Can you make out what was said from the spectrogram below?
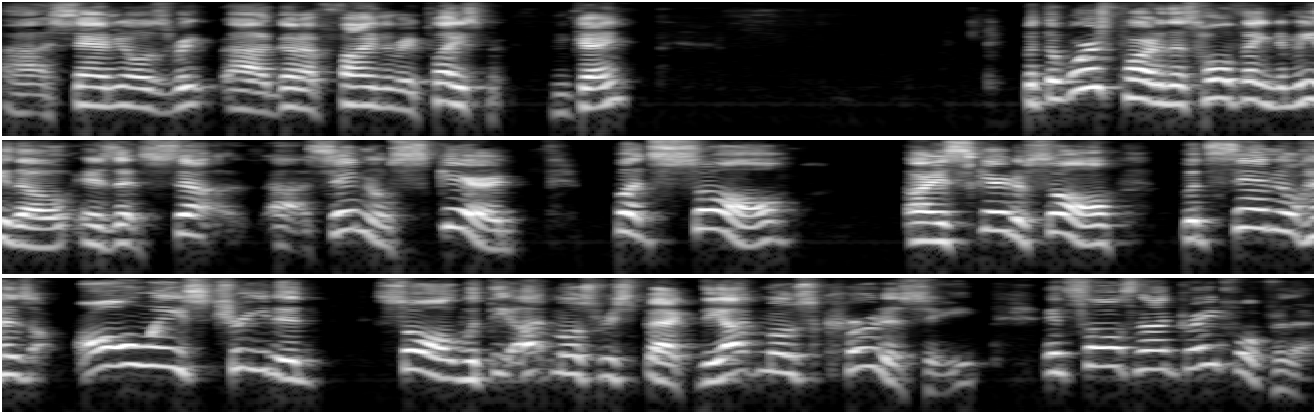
uh, is re- uh, going to find the replacement. Okay. But the worst part of this whole thing to me, though, is that Sa- uh, Samuel's scared, but Saul, or is scared of Saul, but Samuel has always treated Saul with the utmost respect, the utmost courtesy, and Saul's not grateful for that.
